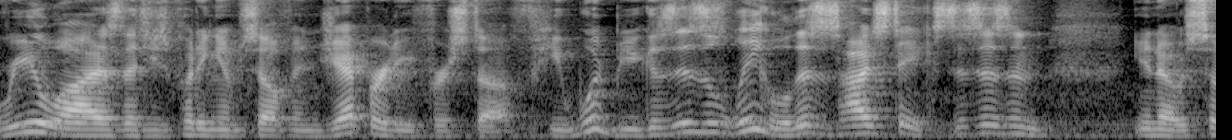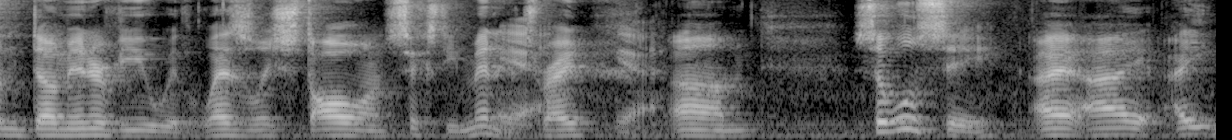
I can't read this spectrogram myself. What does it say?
realize that he's putting himself in jeopardy for stuff, he would be because this is legal. This is high stakes. This isn't you know some dumb interview with Lesley Stahl on sixty Minutes, Yeah, right? yeah. Um, so we'll see. I, I, I,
